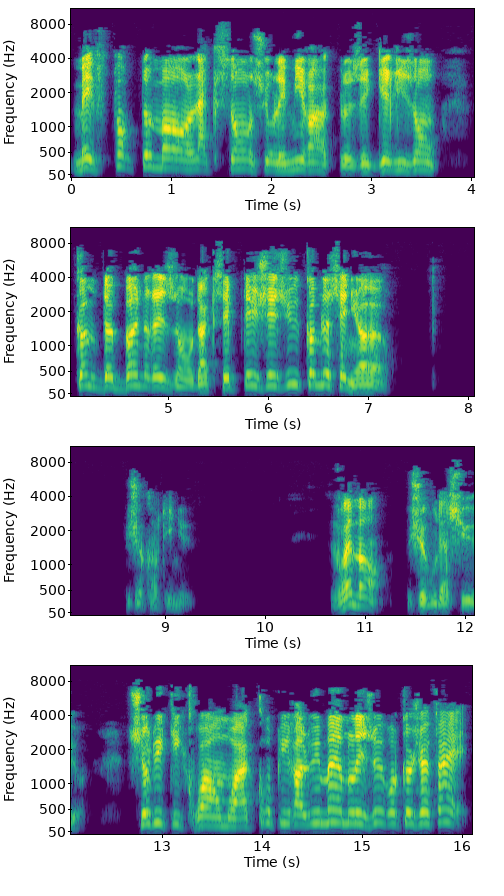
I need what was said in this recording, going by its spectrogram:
met fortement l'accent sur les miracles et guérisons comme de bonnes raisons d'accepter Jésus comme le Seigneur. Je continue. Vraiment, je vous l'assure, celui qui croit en moi accomplira lui-même les œuvres que je fais,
